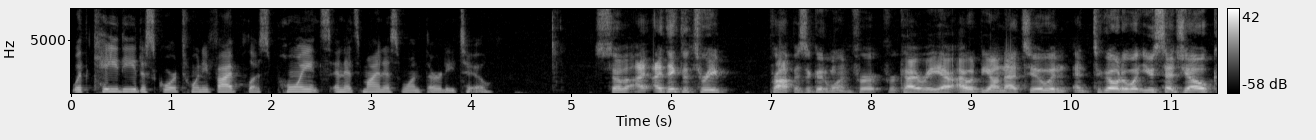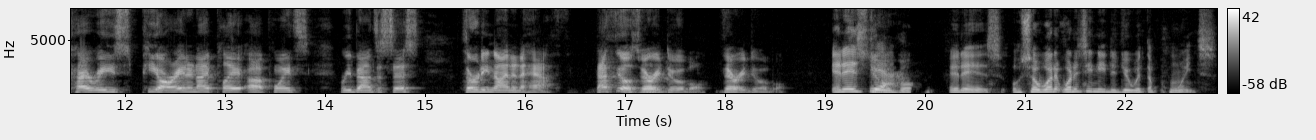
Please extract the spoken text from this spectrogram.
with KD to score 25 plus points, and it's minus 132. So I, I think the three prop is a good one for for Kyrie. I, I would be on that too. And and to go to what you said, Joe, Kyrie's PRA tonight play uh, points, rebounds, assists, 39 and a half. That feels very doable. Very doable. It is Yeah. doable. It is. So what what does he need to do with the points?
